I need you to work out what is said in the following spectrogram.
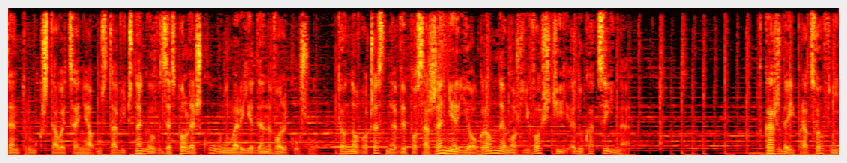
Centrum Kształcenia Ustawicznego w Zespole Szkół nr 1 w Olkuszu. To nowoczesne wyposażenie i ogromne możliwości edukacyjne. W każdej pracowni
